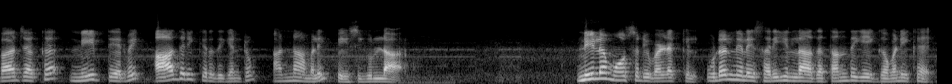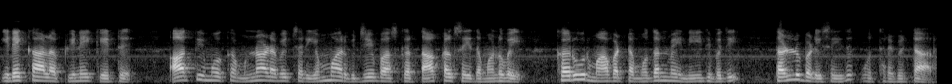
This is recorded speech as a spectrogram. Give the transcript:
பாஜக நீட் தேர்வை ஆதரிக்கிறது என்றும் அண்ணாமலை பேசியுள்ளார். நில மோசடி வழக்கில் உடல்நிலை சரியில்லாத தந்தையை கவனிக்க இடைக்கால பிணை கேட்டு அதிமுக முன்னாள் அமைச்சர் எம் ஆர் விஜயபாஸ்கர் தாக்கல் செய்த மனுவை கரூர் மாவட்ட முதன்மை நீதிபதி தள்ளுபடி செய்து உத்தரவிட்டார்.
